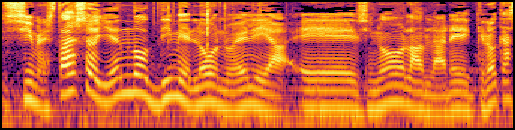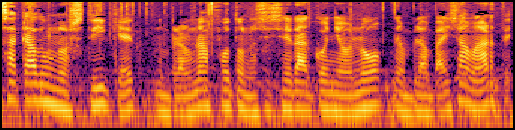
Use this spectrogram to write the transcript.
si me estás oyendo, dímelo, Noelia. Eh, si no, la hablaré. Creo que ha sacado unos tickets, en plan, una foto, no sé si era coña o no, en plan, para irse a Marte.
